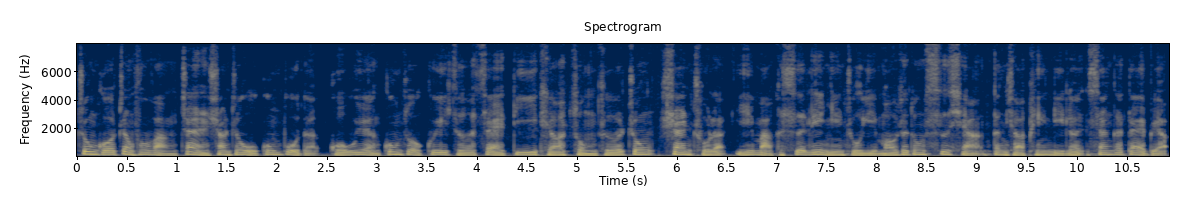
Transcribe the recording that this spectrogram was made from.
中国政府网站上周五公布的国务院工作规则，在第一条总则中删除了以马克思列宁主义、毛泽东思想、邓小平理论三个代表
